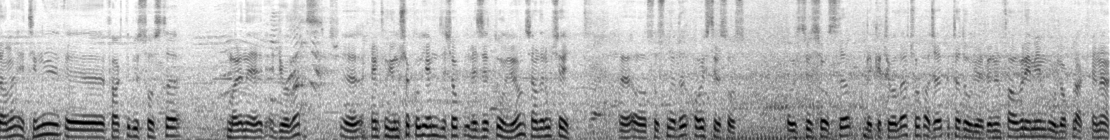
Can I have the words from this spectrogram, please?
dana etini e, farklı bir sosta marine ediyorlar. E, hem çok yumuşak oluyor hem de çok lezzetli oluyor. Sanırım şey e, o sosun adı oyster sos. Oyster sosla bekletiyorlar. Çok acayip bir tadı oluyor. Benim favori yemeğim bu. Loklak fena.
